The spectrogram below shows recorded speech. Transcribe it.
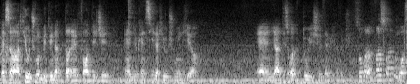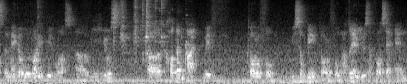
there's a huge wound between the third and fourth digit, and you can see the huge wound here. And yeah, these were the two issues that we had to treat. So for the first one was the maggot wound. What we did was uh, we used a cotton bud with chloroform. We soaked it in chloroform. After that, we used a forceps and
